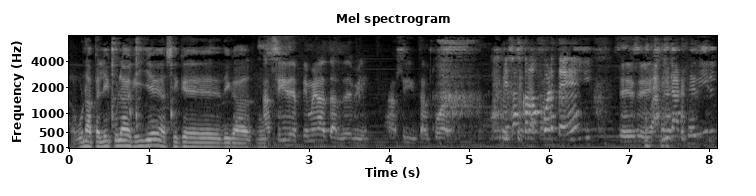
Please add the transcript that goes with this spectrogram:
alguna película, Guille, así que digas... "Uf, Así de primera Daredevil, así, tal cual. Empiezas con lo fuerte, ¿eh? Sí, sí. A mí Daredevil,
